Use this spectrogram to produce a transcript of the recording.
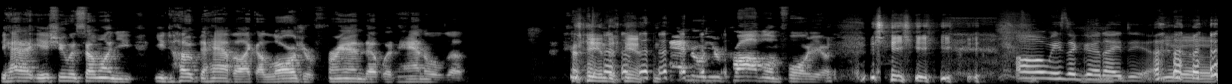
you had an issue with someone, you you'd hope to have like a larger friend that would handle the hand to hand handle your problem for you. Always a good idea. Yeah.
